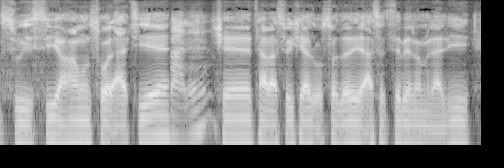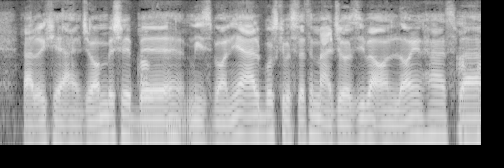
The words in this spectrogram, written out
سوئیسی یا همون سرعتیه بله. که توسط یکی از استادای اساتید بین‌المللی قراره که انجام بشه به میزبانی البرز که به صورت مجازی و آنلاین هست و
